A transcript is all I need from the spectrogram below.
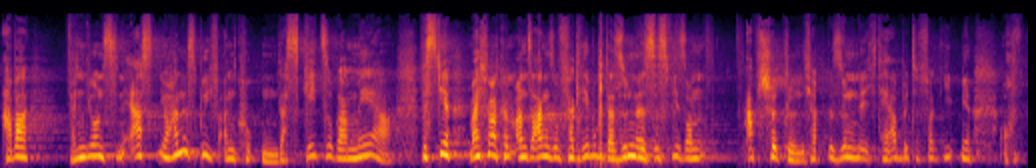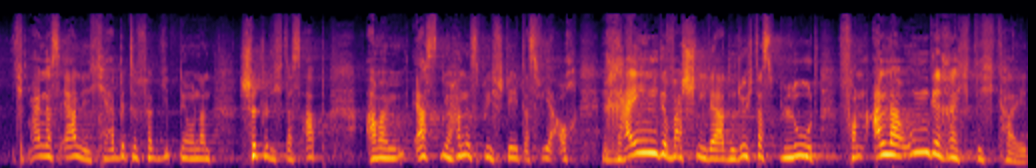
Aber wenn wir uns den ersten Johannesbrief angucken, das geht sogar mehr. Wisst ihr, manchmal könnte man sagen, so Vergebung der Sünde, es ist wie so ein abschütteln. Ich habe gesündigt, Herr, bitte vergib mir. Auch, ich meine das ehrlich, Herr, bitte vergib mir und dann schüttel ich das ab. Aber im ersten Johannesbrief steht, dass wir auch reingewaschen werden durch das Blut von aller Ungerechtigkeit.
